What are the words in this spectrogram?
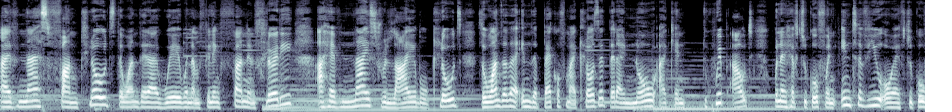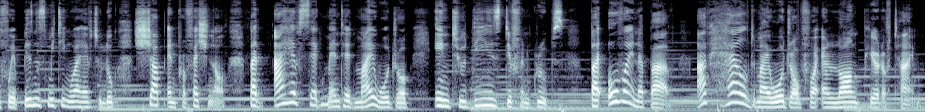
I have nice fun clothes, the one that I wear when I'm feeling fun and flirty. I have nice, reliable clothes, the ones that are in the back of my closet that I know I can whip out when I have to go for an interview or I have to go for a business meeting where I have to look sharp and professional. But I have segmented my wardrobe into these different groups. But over and above, I've held my wardrobe for a long period of time.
